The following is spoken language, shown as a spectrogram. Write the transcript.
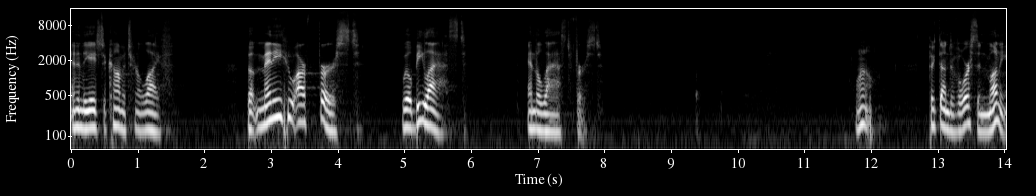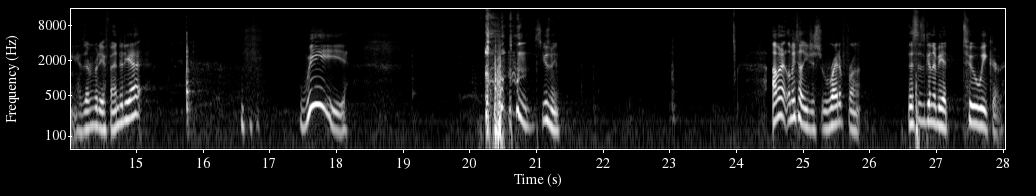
and in the age to come, eternal life. But many who are first will be last, and the last first. Wow. Picked on divorce and money. Has everybody offended yet? we. Excuse me. I'm gonna, let me tell you just right up front. This is going to be a two weeker.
